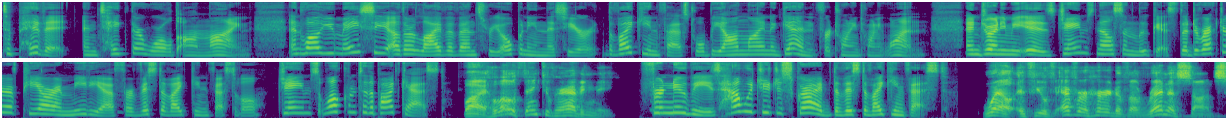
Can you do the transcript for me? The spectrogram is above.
to pivot and take their world online. And while you may see other live events reopening this year, the Viking Fest will be online again for 2021. And joining me is James Nelson Lucas, the Director of PR and Media for Vista Viking Festival. James, welcome to the podcast. Why, hello, thank you for having me. For newbies, how would you describe the Vista Viking Fest? Well, if you've ever heard of a Renaissance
